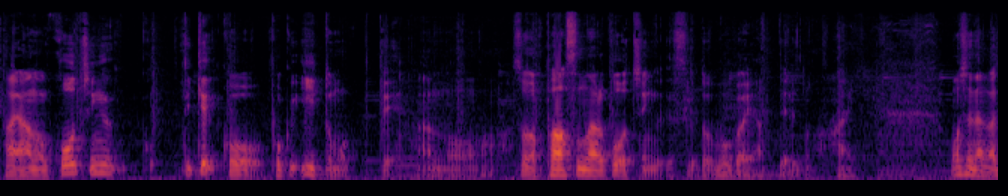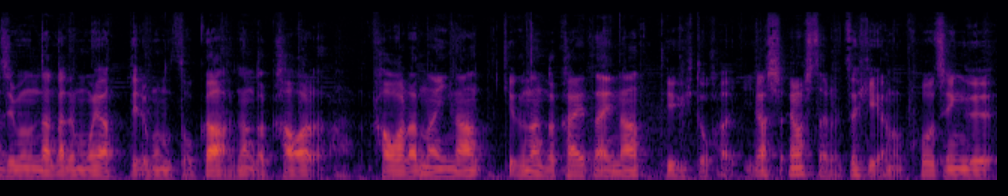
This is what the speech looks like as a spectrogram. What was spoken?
はい、あの、コーチングって結構僕いいと思ってて、あの、そのパーソナルコーチングですけど、僕がやってるのは、はい。もしなんか自分の中でもやってるものとか、なんか変わら、変わらないな、けどなんか変えたいなっていう人がいらっしゃいましたら、ぜひあの、コーチング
